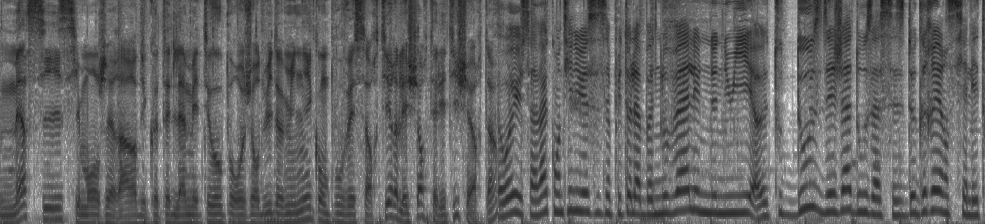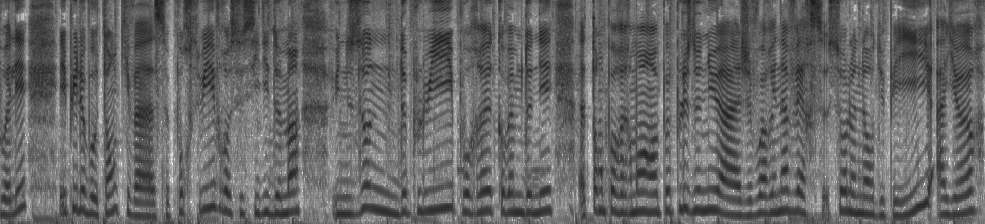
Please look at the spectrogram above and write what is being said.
Merci Simon Gérard. Du côté de la météo pour aujourd'hui, Dominique, on pouvait sortir les shorts et les t-shirts. hein. Oui, ça va continuer, ça c'est plutôt la bonne nouvelle. Une nuit euh, toute douce, déjà 12 à 16 degrés, un ciel étoilé. Et puis le beau temps qui va se poursuivre. Ceci dit, demain, une zone de pluie pourrait quand même donner euh, temporairement un peu plus de nuages, voire une averse sur le nord du pays. Ailleurs,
